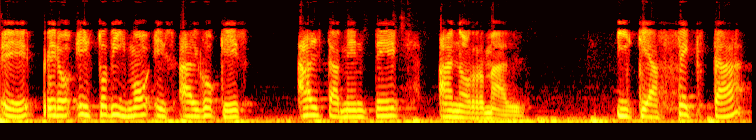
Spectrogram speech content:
Eh, pero esto mismo es algo que es altamente anormal y que afecta,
